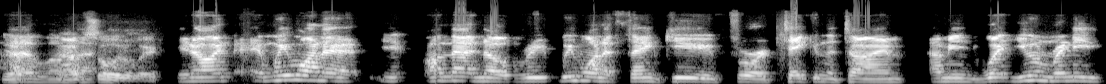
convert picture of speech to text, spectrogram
yeah, I love absolutely. That. You know, and, and we want to, on that note, we, we want to thank you for taking the time. I mean, what you and Renny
